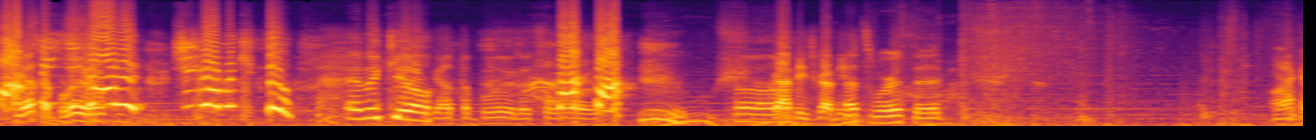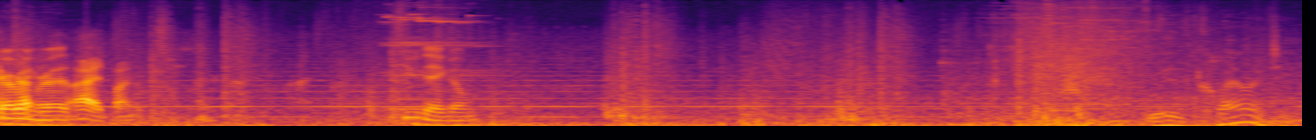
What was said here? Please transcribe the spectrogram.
Enemy She got the blue. She got it! She got the kill! And the kill! She got the blue. That's hilarious. Uh, Grab these, grab these. That's worth it. You're I'm gonna grabbing grab red. Alright, fine. You take them. With clarity.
